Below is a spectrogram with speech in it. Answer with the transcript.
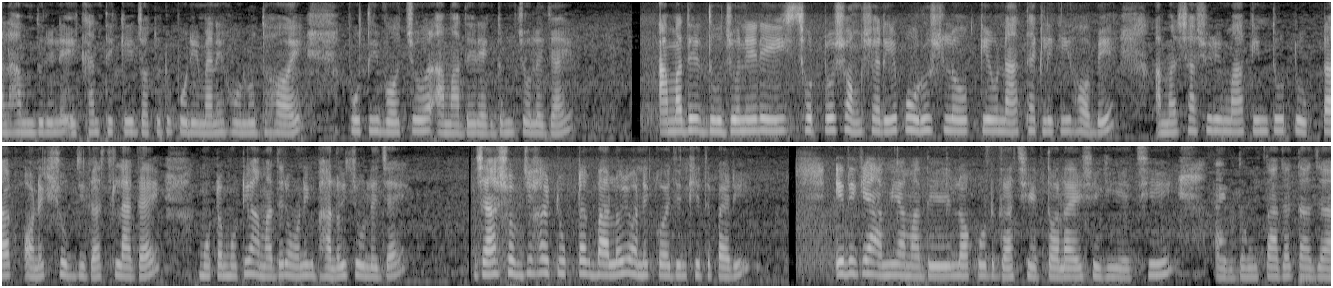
আলহামদুলিল্লাহ, এখান থেকে যতটুকু পরিমাণে হলুদ হয়, প্রতি বছর আমাদের একদম চলে যায়। আমাদের দুজনের এই ছোট্ট সংসারে পুরুষ লোক কেউ না থাকলে কি হবে? আমার শাশুড়ি মা কিন্তু টুকটাক অনেক সবজি গাছ লাগায়, মোটামুটি আমাদের অনেক ভালোই চলে যায়। যা সবজি হয় টুকটাক ভালোই, অনেক কয়দিন খেতে পারি। এদিকে আমি আমাদের লকট গাছের তলায় এসে গিয়েছি। একদম তাজা তাজা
